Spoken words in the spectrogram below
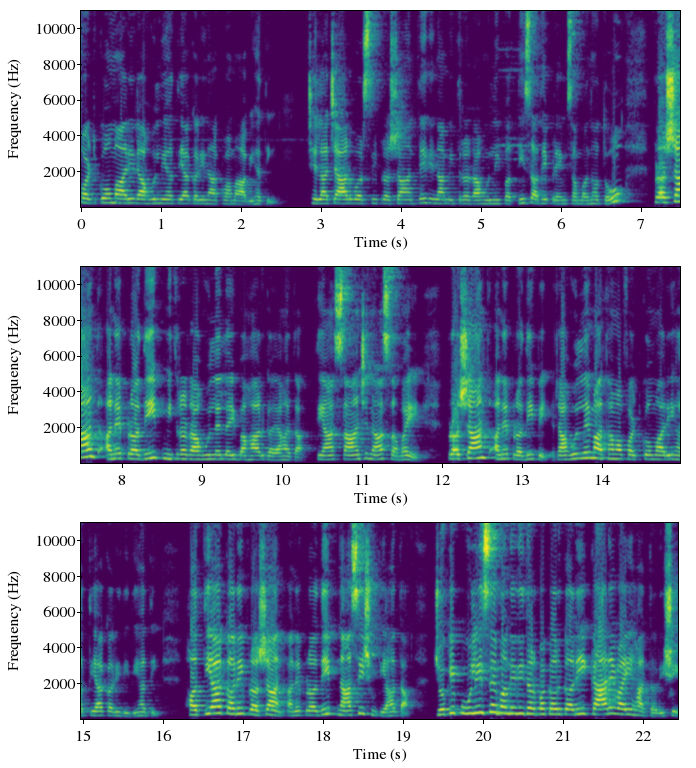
ફટકો મારી રાહુલની હત્યા કરી નાખવામાં આવી હતી. છેલ્લા ચાર વર્ષથી પ્રશાંતને તેના મિત્ર રાહુલની પત્ની સાથે પ્રેમ સંબંધ હતો. પ્રશાંત અને પ્રદીપ મિત્ર રાહુલને લઈ બહાર ગયા હતા. ત્યાં સાંજના સમયે પ્રશાંત અને પ્રદીપે રાહુલને માથામાં ફટકો મારી હત્યા કરી દીધી હતી. હત્યા કરી પ્રશાંત અને પ્રદીપ નાસી છૂટ્યા હતા. જો કે પોલીસે બંનેની ધરપકડ કરી કાર્યવાહી હાથ ધરી છે.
